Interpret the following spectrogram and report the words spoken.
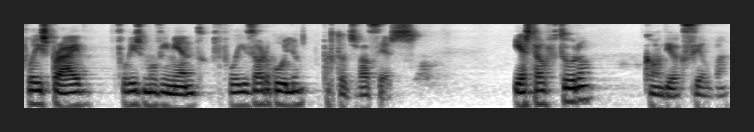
Feliz Pride, feliz movimento, feliz orgulho por todos vocês. Este é o futuro com o Diogo Silva.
